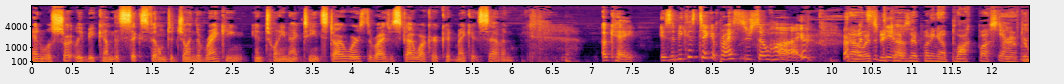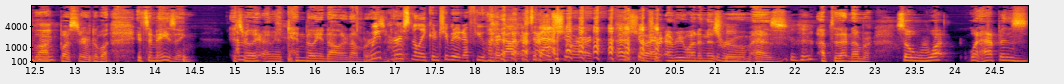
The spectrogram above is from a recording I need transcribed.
And will shortly become the sixth film to join the ranking in 2019. Star Wars: The Rise of Skywalker could make it seven. Okay, is it because ticket prices are so high? No, it's the because deal? they're putting out blockbuster Yeah. after mm-hmm. blockbuster after block. It's amazing. It's really, I mean, a ten billion dollar number. We is incredible. personally contributed a few hundred dollars to that. Sure. Oh, sure. sure everyone in this mm-hmm. room has mm-hmm. up to that number. So what what happens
